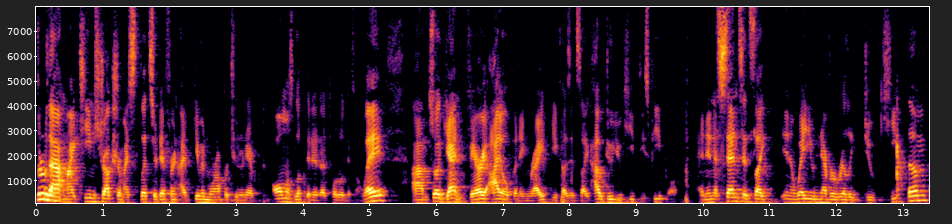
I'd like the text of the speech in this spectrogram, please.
through that, my team structure, my splits are different. I've given more opportunity. I've almost looked at it a total different way. Um, so again, very eye opening, right? Because it's like, how do you keep these people? And in a sense, it's like in a way you never really do keep them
